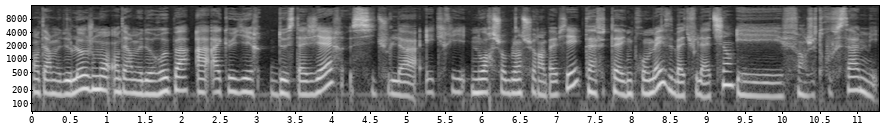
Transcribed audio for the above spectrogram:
en termes de logement, en termes de repas, à accueillir deux stagiaires. Si tu l'as écrit noir sur blanc sur un papier, t'as as une promesse, bah tu la tiens. Et enfin, je trouve ça mais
